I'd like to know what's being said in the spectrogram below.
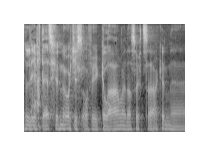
leeftijdsgenootjes of reclame, dat soort zaken. eh,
